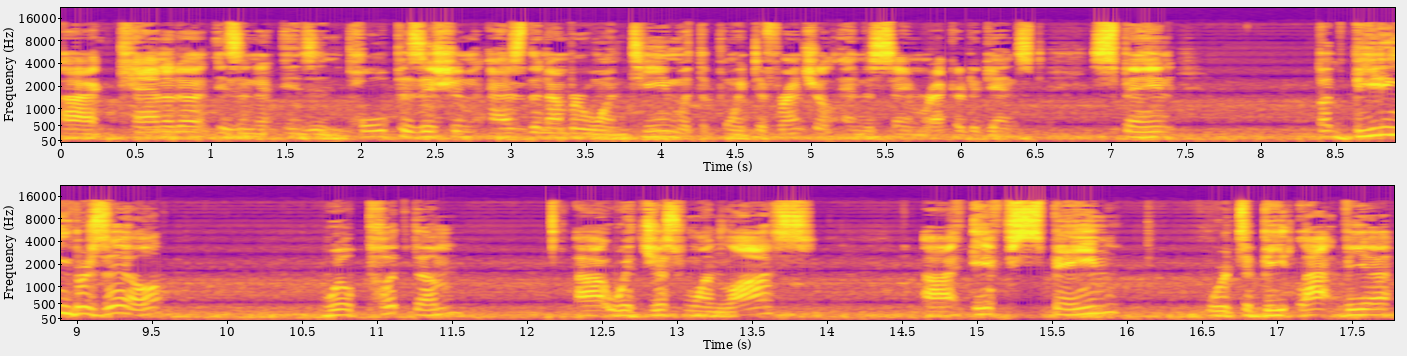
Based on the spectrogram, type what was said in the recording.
uh, Canada is in is in pole position as the number one team with the point differential and the same record against Spain. But beating Brazil will put them uh, with just one loss. Uh, if Spain were to beat Latvia,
